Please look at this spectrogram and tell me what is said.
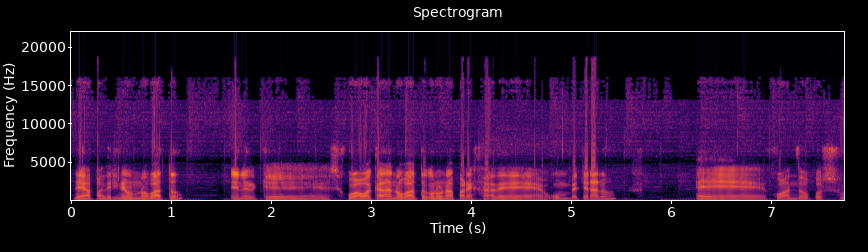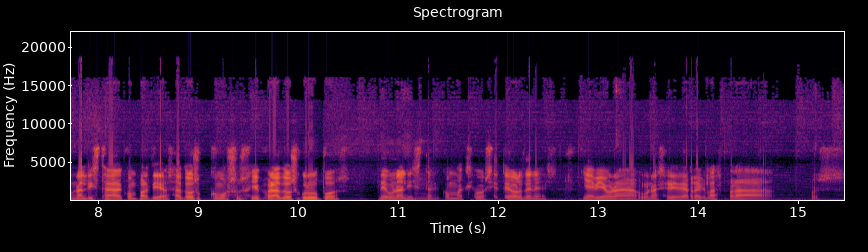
de apadrina un novato, en el que jugaba cada novato con una pareja de un veterano, eh, jugando pues una lista compartida, o sea, dos, como si fuera dos grupos de una lista con máximo siete órdenes y había una, una serie de reglas para pues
